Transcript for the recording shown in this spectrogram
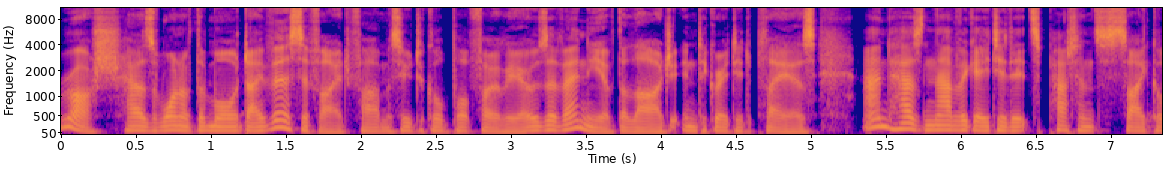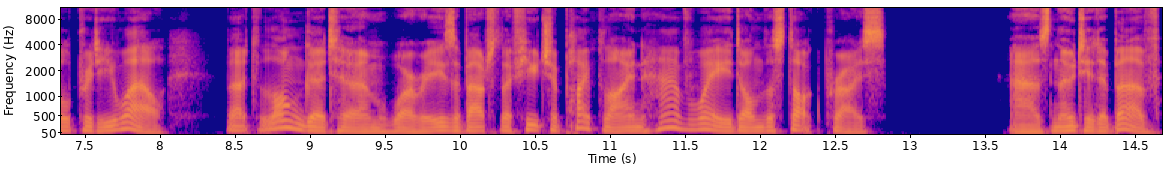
Roche has one of the more diversified pharmaceutical portfolios of any of the large integrated players and has navigated its patents cycle pretty well, but longer term worries about the future pipeline have weighed on the stock price. As noted above,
